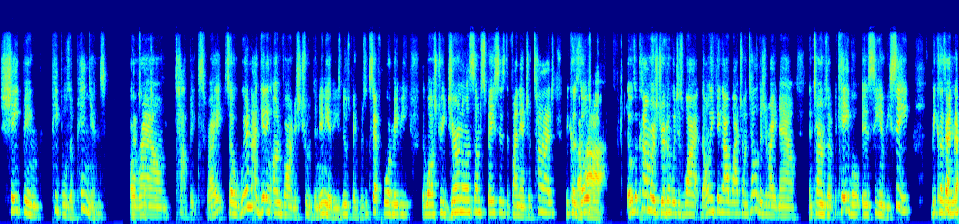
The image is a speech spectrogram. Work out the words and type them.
shaping people's opinions around topics right so we're not getting unvarnished truth in any of these newspapers except for maybe the wall street journal in some spaces the financial times because those are those are commerce driven, which is why the only thing I watch on television right now in terms of cable is CNBC because I know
